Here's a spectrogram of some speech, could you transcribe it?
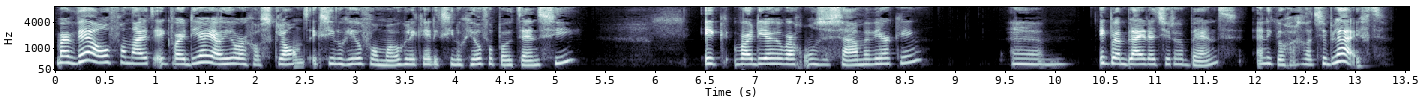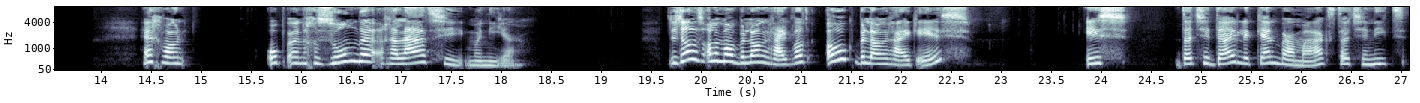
Maar wel vanuit ik waardeer jou heel erg als klant. Ik zie nog heel veel mogelijkheden, ik zie nog heel veel potentie. Ik waardeer heel erg onze samenwerking. Um, ik ben blij dat je er bent en ik wil graag dat je blijft. He, gewoon op een gezonde relatie manier. Dus dat is allemaal belangrijk. Wat ook belangrijk is, is dat je duidelijk kenbaar maakt dat je niet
